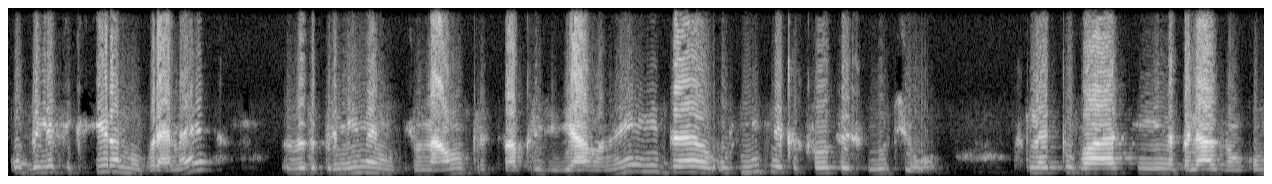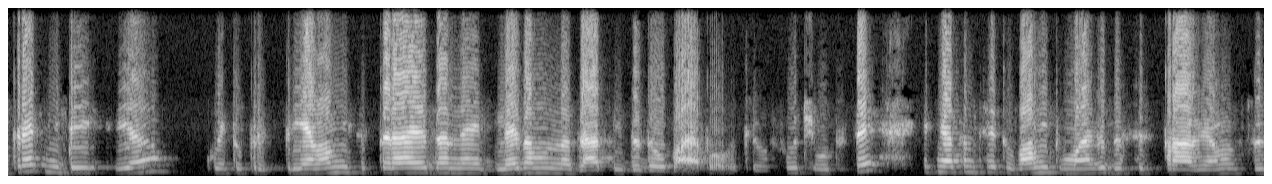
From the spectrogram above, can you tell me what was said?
отделя фиксирано време, за да премина емоционално през това преживяване и да осмисля какво се е случило. След това си набелязвам конкретни действия, които предприемам и се старая да не гледам назад и да дълбая повече в случилото се. И смятам, че това ми помага да се справям с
